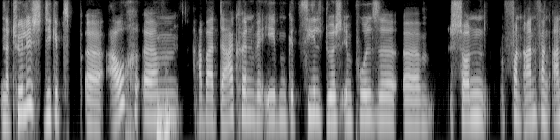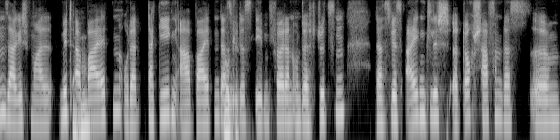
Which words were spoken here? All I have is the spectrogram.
natürlich, die gibt es äh, auch, ähm, mhm. aber da können wir eben gezielt durch Impulse ähm, schon von Anfang an, sage ich mal, mitarbeiten mhm. oder dagegen arbeiten, dass okay. wir das eben fördern, unterstützen, dass wir es eigentlich äh, doch schaffen, dass ähm,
